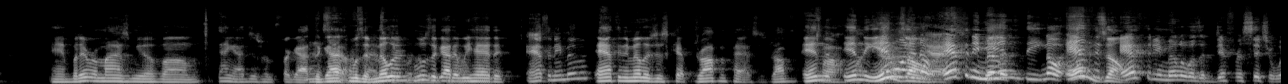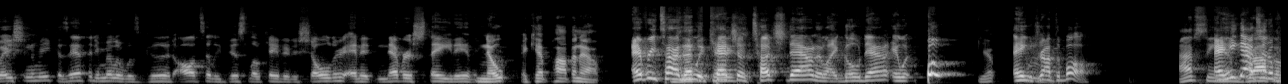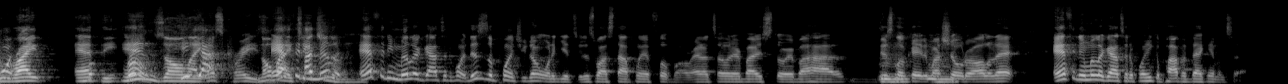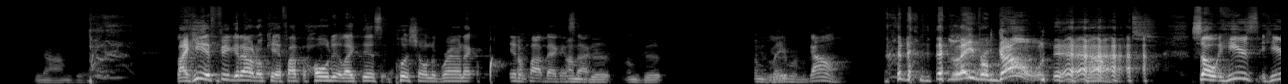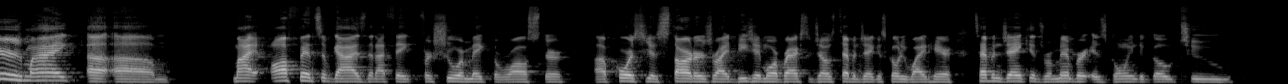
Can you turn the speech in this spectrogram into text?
And but it reminds me of um, dang, I just forgot the guy. how Was it Miller? people Who was the guy that we had? That Anthony Miller? Anthony Miller just kept dropping passes, dropping in the Oh, in the end zone. Yes. Anthony Miller. In the no, end Anthony, zone. Anthony Miller was a different situation to me because Anthony Miller was good all till he dislocated his shoulder and it never stayed in. Nope. It kept popping out. Every time he would catch a touchdown and like go down, it would boop. Yep. And he would Hmm. drop the ball. I've seen And him he got to the point- right at the Bro, end zone. Like got- That's crazy. Nobody Anthony touching Miller, him. Anthony Miller got to the point. This is a point you don't want to get to. This is why I stopped playing football, right? I told everybody a story about how I dislocated my mhm. shoulder, all of that. Anthony Miller got to the point he could pop it back in himself. No, I'm good. Like he had figured out, okay, if I hold it like this and push on the ground, I, it'll pop back inside. I'm good. I'm good. I'm good. labrum gone. that that labrum gone. so here's here's my uh, um my offensive guys that I think for sure make the roster. of course, your starters, right? DJ Moore, Braxton Jones, Teven Jenkins, Cody Whitehair. Teven Jenkins, remember, is going to go to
